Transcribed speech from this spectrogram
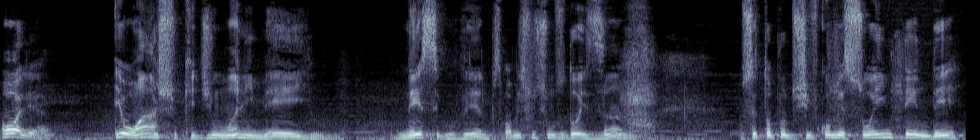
Olha, eu acho que de um ano e meio, nesse governo, principalmente nos últimos dois anos, o setor produtivo começou a entender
